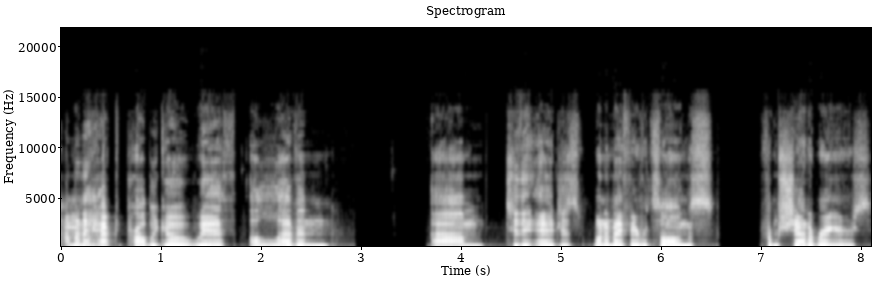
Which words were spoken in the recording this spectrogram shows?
I'm gonna have to probably go with eleven. Um To the Edge is one of my favorite songs from Shadowbringers.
